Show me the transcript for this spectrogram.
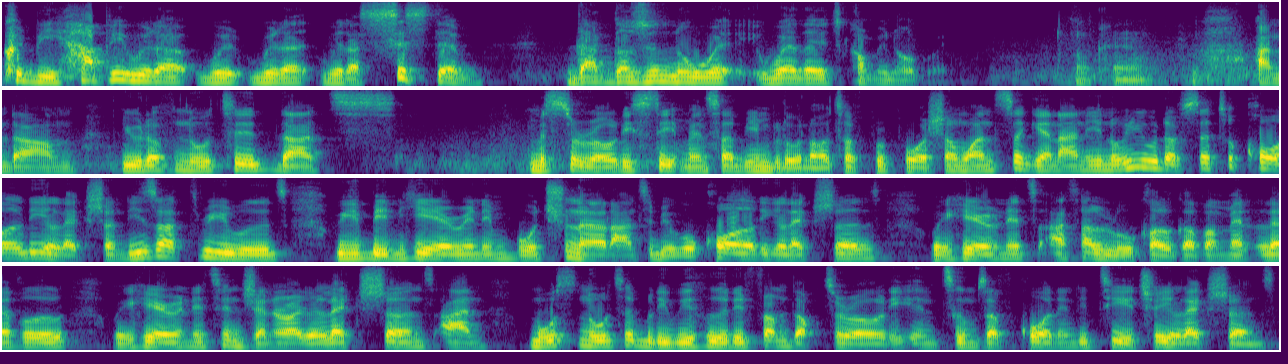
could be happy with a with, with a with a system that doesn't know whe- whether it's coming or going. Okay. And um, you would have noted that Mr. Rowley's statements have been blown out of proportion once again. And you know, he would have said to call the election. These are three words we've been hearing in both Trinidad and Tobago. Call the elections. We're hearing it at a local government level. We're hearing it in general elections. And most notably, we heard it from Dr. Rowley in terms of calling the THA elections.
